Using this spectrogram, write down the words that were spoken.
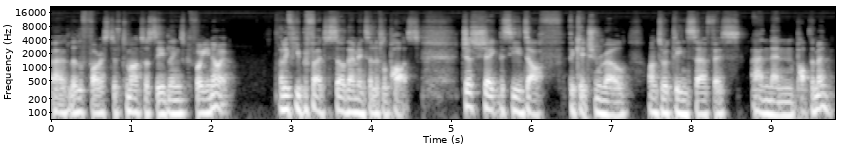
a little forest of tomato seedlings before you know it. And if you prefer to sow them into little pots, just shake the seeds off the kitchen roll onto a clean surface and then pop them in.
